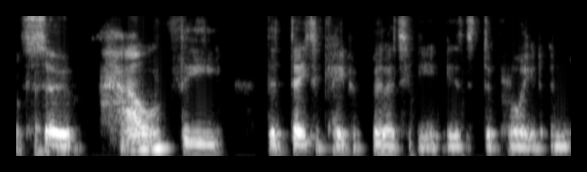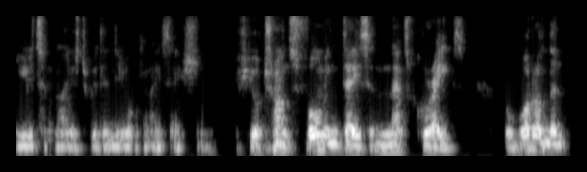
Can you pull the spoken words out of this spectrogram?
Okay. So how the the data capability is deployed and utilized within the organization. If you're transforming data, then that's great. But what are the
